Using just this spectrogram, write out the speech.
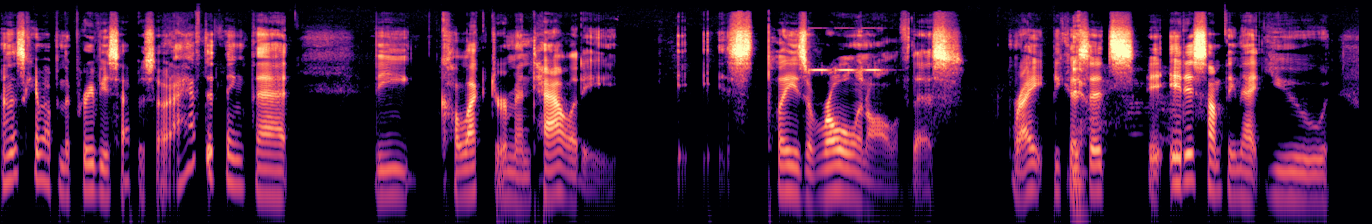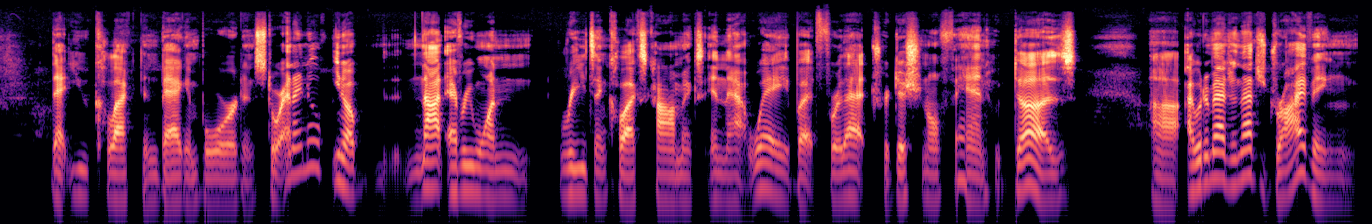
and this came up in the previous episode, I have to think that the collector mentality is, plays a role in all of this, right? Because it's it, it is something that you that you collect and bag and board and store. And I know, you know, not everyone reads and collects comics in that way, but for that traditional fan who does, uh, I would imagine that's driving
